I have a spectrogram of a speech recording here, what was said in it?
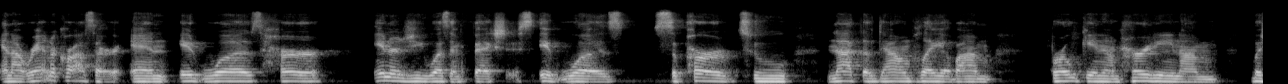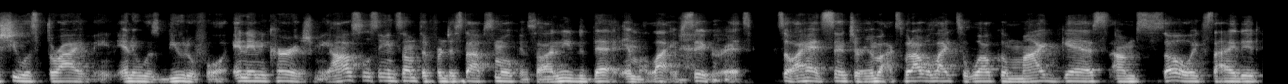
And I ran across her, and it was her energy was infectious. It was superb to not the downplay of I'm broken, I'm hurting, I'm but she was thriving and it was beautiful and it encouraged me. I also seen something for to stop smoking, so I needed that in my life, cigarettes. so I had sent her inbox, but I would like to welcome my guest. I'm so excited,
